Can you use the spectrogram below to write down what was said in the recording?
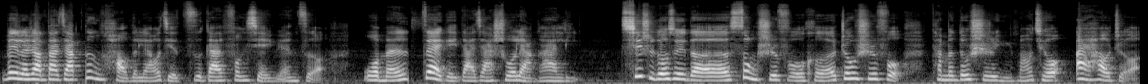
为了让大家更好的了解自甘风险原则，我们再给大家说两个案例。七十多岁的宋师傅和周师傅，他们都是羽毛球爱好者。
